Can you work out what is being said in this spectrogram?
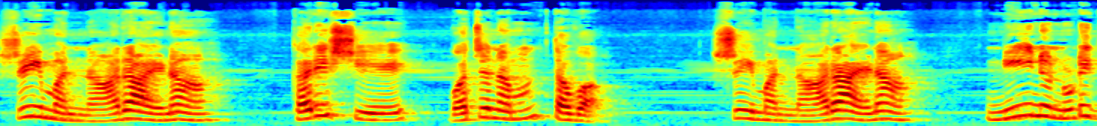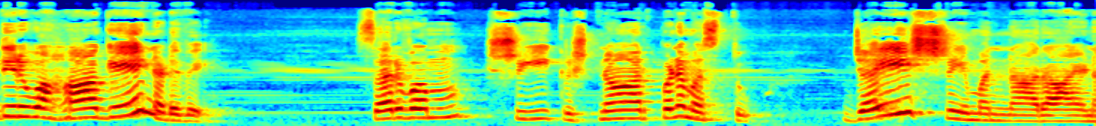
ಶ್ರೀಮನ್ನಾರಾಯಣ ಕರಿಷ್ಯೆ ವಚನಂ ತವ ಶ್ರೀಮನ್ನಾರಾಯಣ ನೀನು ನುಡಿದಿರುವ ಹಾಗೇ ನಡುವೆ ಸರ್ವಂ ಶ್ರೀಕೃಷ್ಣಾರ್ಪಣಮಸ್ತು ಜೈ ಶ್ರೀಮನ್ನಾರಾಯಣ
